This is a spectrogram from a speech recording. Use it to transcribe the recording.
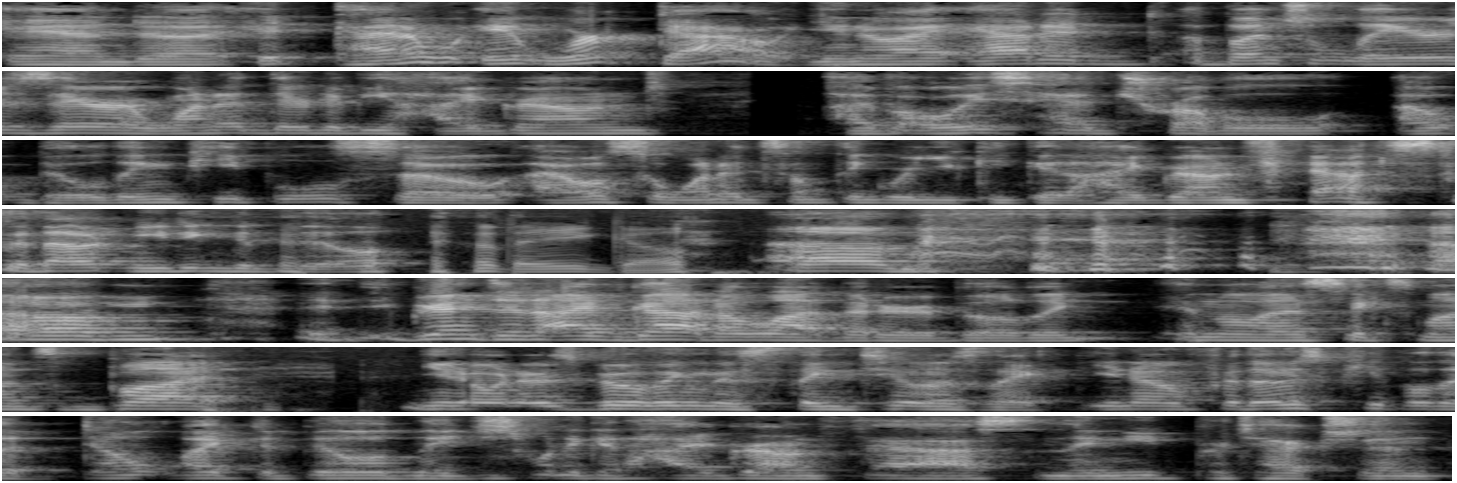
And uh, it kind of it worked out. You know, I added a bunch of layers there. I wanted there to be high ground I've always had trouble outbuilding people, so I also wanted something where you can get a high ground fast without needing to build. there you go. Um, um, granted, I've gotten a lot better at building in the last six months, but you know, when I was building this thing too, I was like, you know, for those people that don't like to build and they just want to get high ground fast and they need protection,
